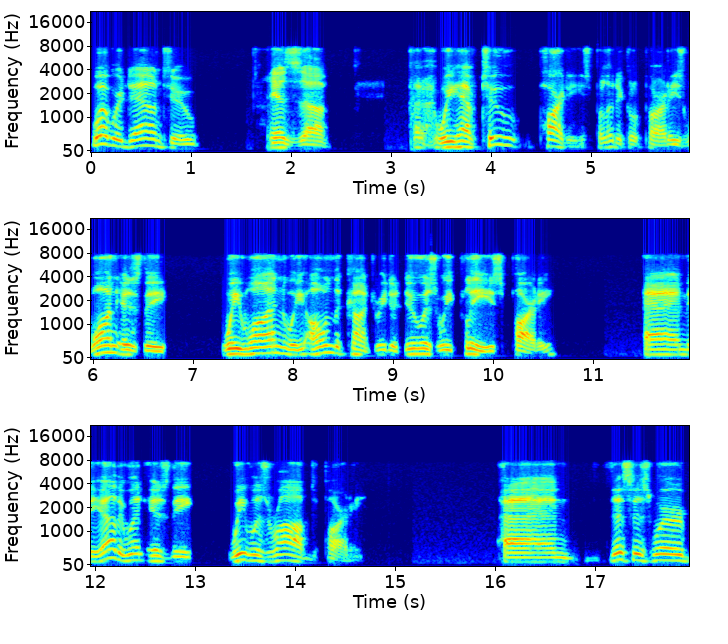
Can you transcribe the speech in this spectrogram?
What we're down to is uh, we have two parties, political parties. One is the we won, we own the country to do as we please party, and the other one is the we was robbed party. And this is where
